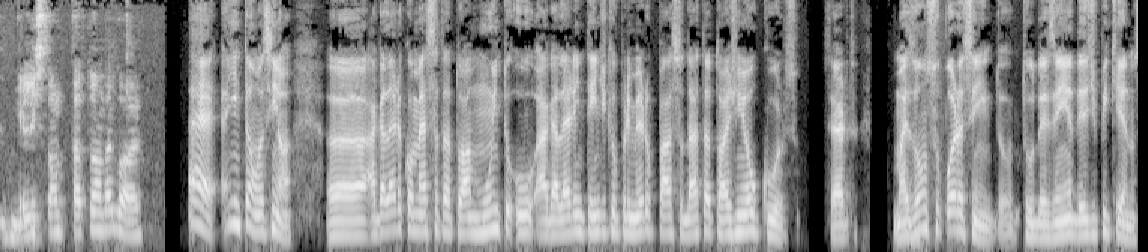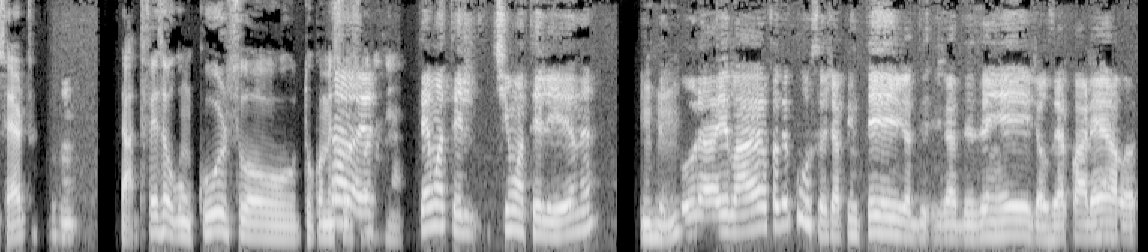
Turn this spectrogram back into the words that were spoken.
Uhum. que eles estão tatuando agora. É, então, assim, ó, ah, a galera começa a tatuar muito, o- a galera entende que o primeiro passo da tatuagem é o curso, certo? Mas vamos supor assim, tu, tu desenha desde pequeno, certo? Uhum. Tá, tu fez algum curso ou tu começou Não, a eu- desenhar? Tem um ateliê, tinha um ateliê, né? Uhum. Pintura, aí lá eu fazia curso. Eu já pintei, já, já desenhei, já usei aquarela,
